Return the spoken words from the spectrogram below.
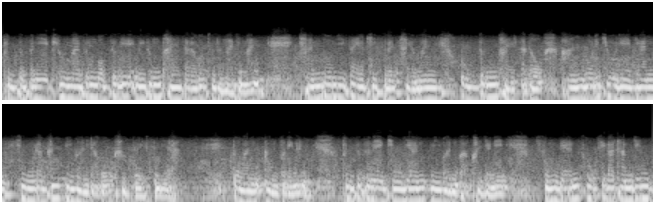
북조선이 평화적 목적의 위성 발사라고 주장하지만 탄도미사일 기술을 사용한 옥전 발사도 안보리 교리에 대한 심각한 위반이라고 강조했습니다. 또한 안보리는 북조선의 경계한 위반과 관련해 중대한 소치가 담긴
